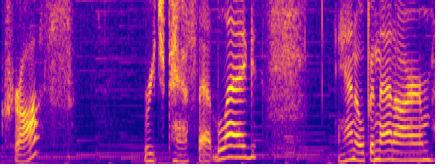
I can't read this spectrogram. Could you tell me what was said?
Cross. Reach past that leg and open that arm.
